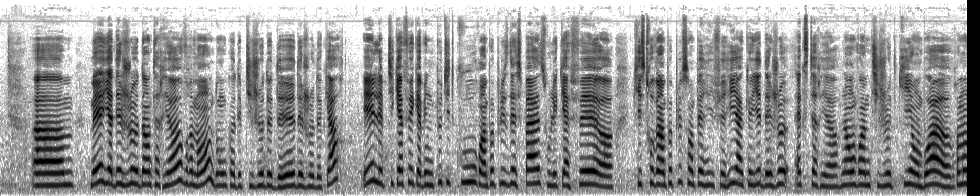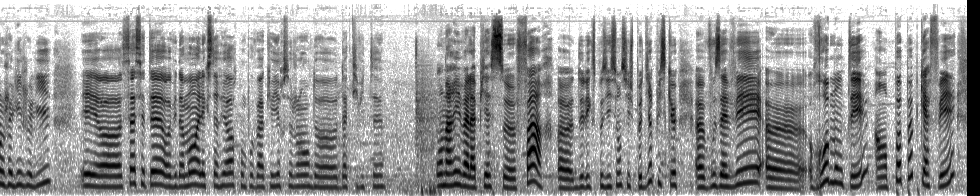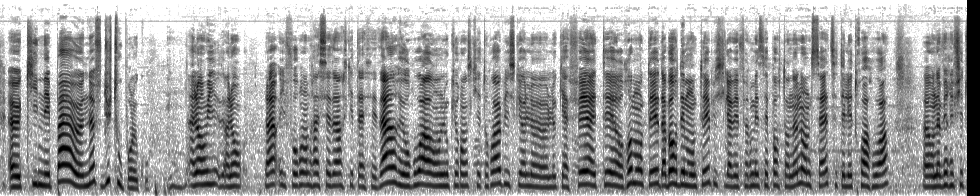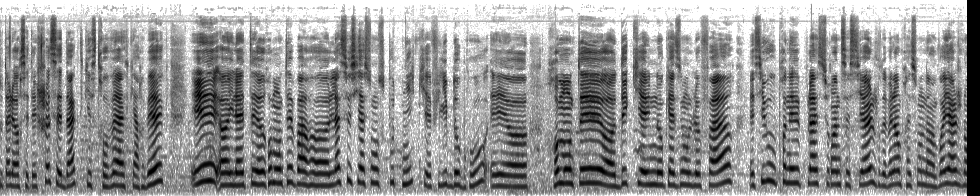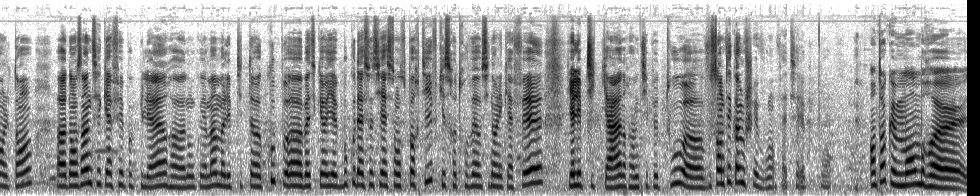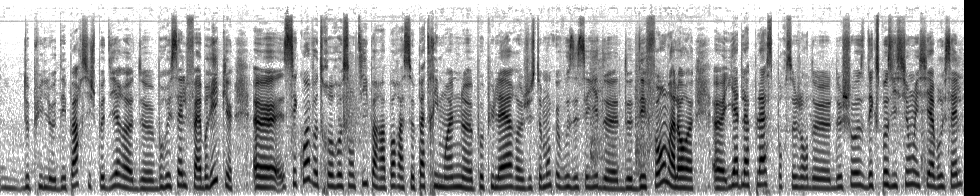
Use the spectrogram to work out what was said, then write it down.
mais il y a des jeux d'intérieur, vraiment, donc des petits jeux de dés, des jeux de cartes. Et les petits cafés qui avaient une petite cour, un peu plus d'espace, ou les cafés euh, qui se trouvaient un peu plus en périphérie accueillaient des jeux extérieurs. Là, on voit un petit jeu de quilles en bois euh, vraiment joli, joli. Et euh, ça, c'était évidemment à l'extérieur qu'on pouvait accueillir ce genre d'activité. On arrive à la pièce phare de l'exposition, si je peux dire, puisque vous avez remonté un pop-up café qui n'est pas neuf du tout pour le coup. Alors oui, alors Là, il faut rendre à César ce qui est à César et au roi, en l'occurrence, ce qui est au roi, puisque le, café a été remonté, d'abord démonté, puisqu'il avait fermé ses portes en 97, c'était les trois rois. Euh, on a vérifié tout à l'heure, c'était Chaussée d'Acte qui se trouvait à Scarbeck. Et euh, il a été remonté par euh, l'association Spoutnik, Philippe Dobrou, et remonté dès qu'il y a une occasion de le faire. Et si vous prenez place sur un de ces sièges, vous avez l'impression d'un voyage dans le temps. Dans un de ces cafés populaires. Donc il y a même les petites coupes parce qu'il y a beaucoup d'associations sportives qui se retrouvaient aussi dans les cafés. Il y a les petits cadres, un petit peu de tout. vous sentez comme chez vous en fait. En tant que membre depuis le départ, si je peux dire, de Bruxelles Fabrique, c'est quoi votre ressenti par rapport à ce patrimoine populaire justement que vous essayez de, défendre? Alors, il y a de la place pour ce genre de, de choses, d'exposition ici à Bruxelles?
